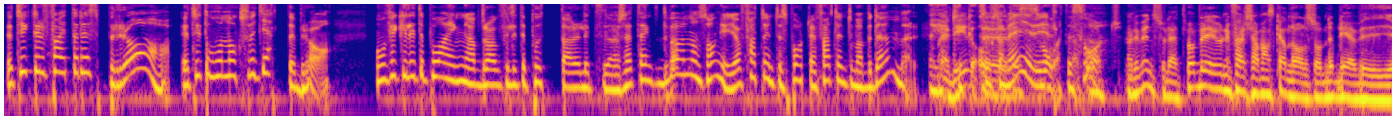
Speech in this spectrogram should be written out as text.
jag tyckte det fightades bra. Jag tyckte hon också var jättebra. Hon fick ju lite poängavdrag för lite puttar och lite sådär. Så jag tänkte, det var väl någon sån grej. Jag fattar inte sporten, jag fattar inte hur man bedömer. Nej, det är tycker inte- för mig är det svårt, jättesvårt. Ja, det var inte så lätt. Det blev ungefär samma skandal som det blev i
